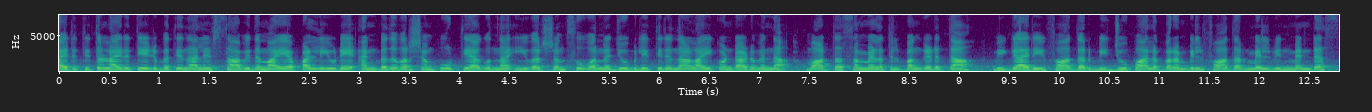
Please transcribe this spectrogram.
ആയിരത്തി തൊള്ളായിരത്തി എഴുപത്തിനാലിൽ സ്ഥാപിതമായ പള്ളിയുടെ അൻപത് വർഷം പൂർത്തിയാകുന്ന ഈ വർഷം സുവർണ ജൂബിലി തിരുനാളായി കൊണ്ടാടുമെന്ന് വാർത്താ സമ്മേളനത്തിൽ പങ്കെടുത്ത വികാരി father Biju Palaparambil father Melvin Mendes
